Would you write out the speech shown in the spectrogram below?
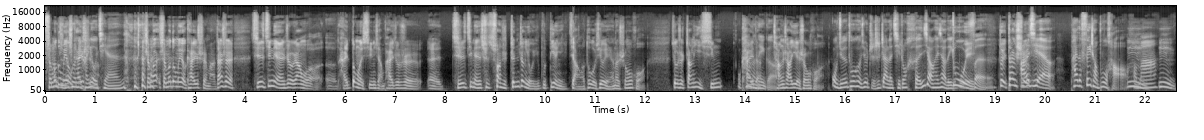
什么都没有开始，很有钱，什么什么都没有开始嘛。但是其实今年就让我呃还动了心想拍，就是呃其实今年是算是真正有一部电影讲了脱口秀演员的生活，就是张艺兴。我看了那个《长沙夜生活》，我觉得脱口秀只是占了其中很小很小的一个部分，对，但是而且拍的非常不好，好吗？嗯，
